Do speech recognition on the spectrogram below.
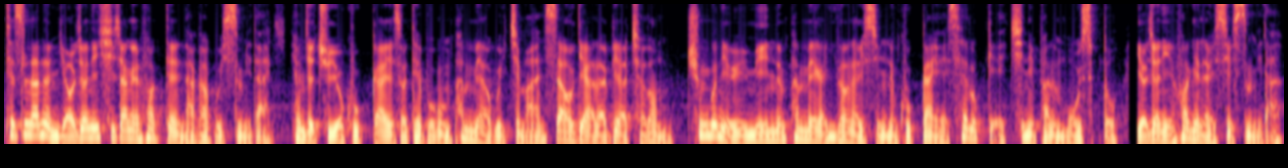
테슬라는 여전히 시장을 확대해 나가고 있습니다. 현재 주요 국가에서 대부분 판매하고 있지만 사우디아라비아처럼 충분히 의미 있는 판매가 일어날 수 있는 국가에 새롭게 진입하는 모습도 여전히 확인할 수 있습니다.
